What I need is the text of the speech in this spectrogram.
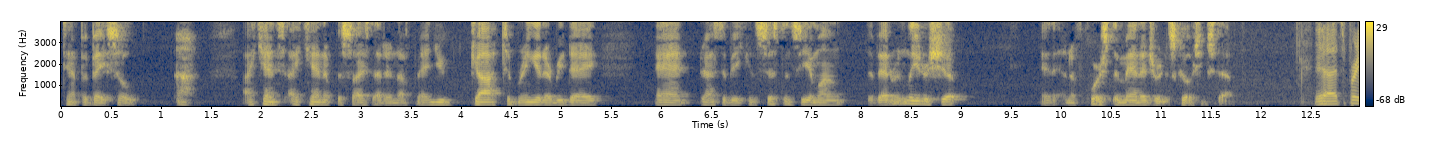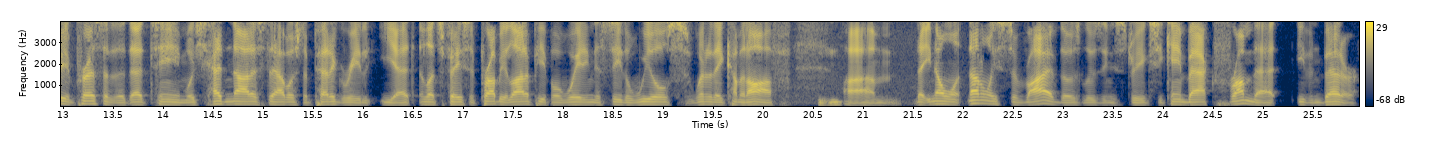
Tampa Bay. So uh, I can't I can't emphasize that enough, man. You got to bring it every day, and there has to be consistency among the veteran leadership and, and of course the manager and his coaching staff. Yeah, it's pretty impressive that that team, which had not established a pedigree yet, and let's face it, probably a lot of people waiting to see the wheels. When are they coming off? Mm-hmm. Um, that you know, not only survived those losing streaks, you came back from that even better.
